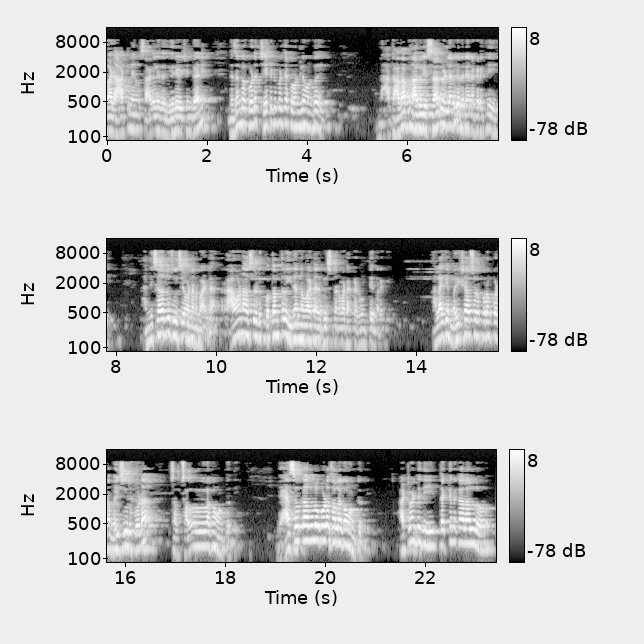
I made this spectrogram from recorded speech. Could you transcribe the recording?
వాడి ఆటలేమో సాగలేదు అది వేరే విషయం. కానీ నిజంగా కూడా చీకటి పడితే అక్కడ ఉండలే ఉండవు నా దాదాపు నాలుగైదు సార్లు వెళ్ళాను కదా నేను అక్కడికి. అన్నిసార్లు చూసేవాడు అనమాట రావణాసురుడి కుతంత్రం ఇదన్నమాట అనిపిస్తుంది అనమాట అక్కడ ఉంటే మనకి. అలాగే మహిషాసురపురం కూడా మైసూరు కూడా చాలా చల్లగా ఉంటుంది. వేసవకాలంలో కూడా చల్లగా ఉంటుంది. అటువంటిది తక్కిన కాలాల్లో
